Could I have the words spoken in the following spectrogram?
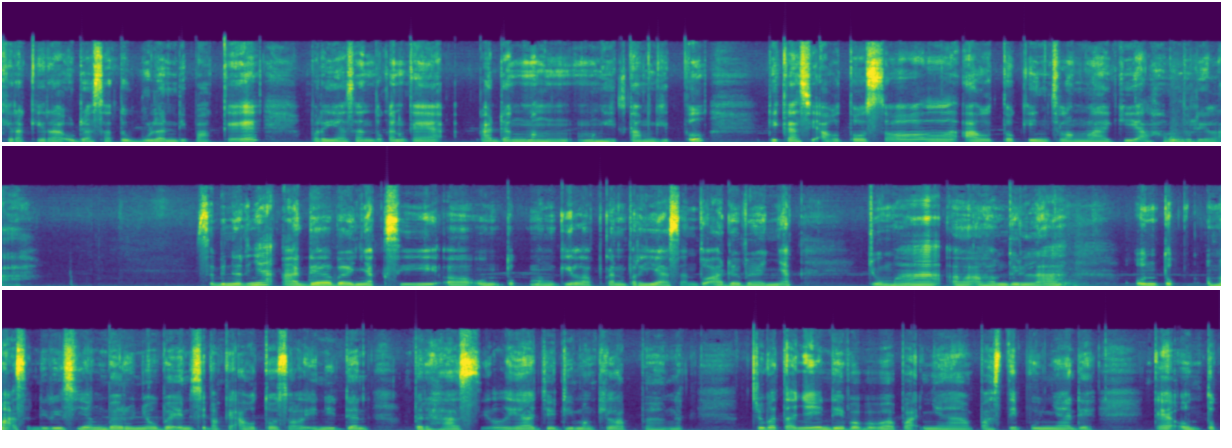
kira-kira udah satu bulan dipakai perhiasan tuh kan kayak kadang meng menghitam gitu. Dikasih auto sol auto kinclong lagi alhamdulillah. Sebenarnya ada banyak sih uh, untuk mengkilapkan perhiasan tuh ada banyak. Cuma uh, alhamdulillah untuk emak sendiri sih yang baru nyobain sih pakai autosol ini dan berhasil ya jadi mengkilap banget. Coba tanyain deh bapak-bapaknya, pasti punya deh. Kayak untuk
